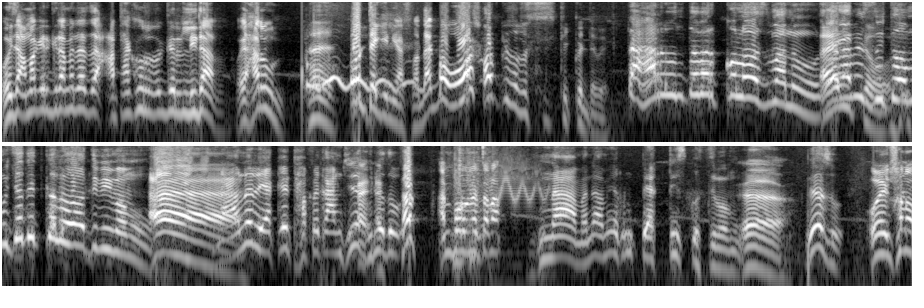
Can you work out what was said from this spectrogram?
ওই যে আমাদের গ্রামের লিডার ওই হারুন হ্যাঁ ওর ডেকে নিয়ে আসবা? দেখবা ও সব কিছু ঠিক করে দেবে। তা হারুন তো আবার কলস মানুষ। আমি তো। সুতো মুছে দিত কলো দিবি মামু। হ্যাঁ। নাহলে রেকে ঠাপে কানছি ঘুরে দেবো। আমি বড় নেতা না। না মানে আমি এখন প্র্যাকটিস করছি মামু। হ্যাঁ। বুঝেছ? ওই শোনো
